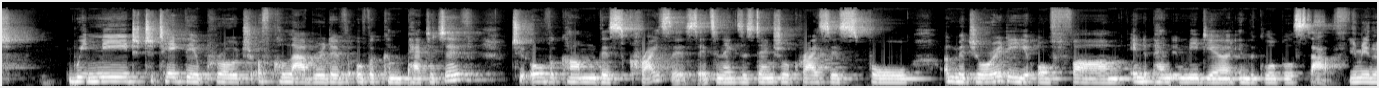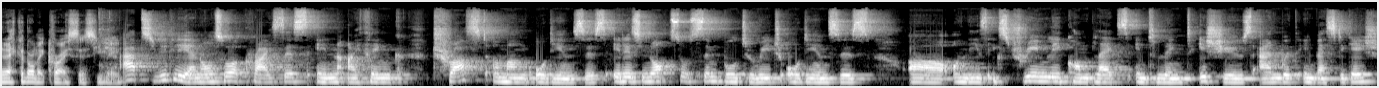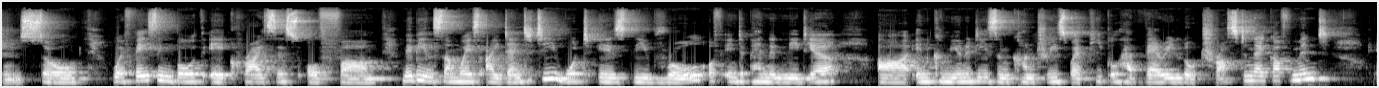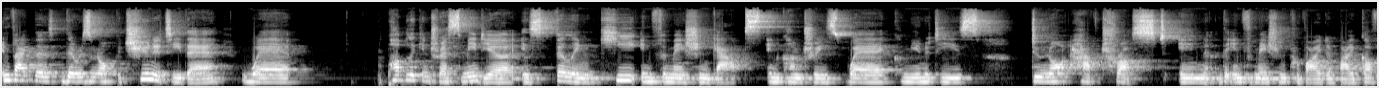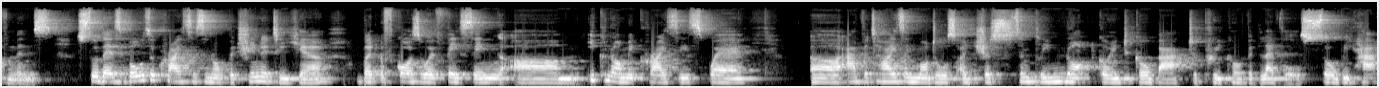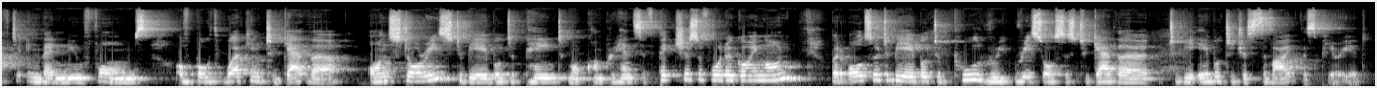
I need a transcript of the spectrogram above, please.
we need to take the approach of collaborative over competitive to overcome this crisis. It's an existential crisis for a majority of um, independent media in the global south. You mean an economic crisis, you mean? Absolutely. And also a crisis in, I think, trust among audiences. It is not so simple to reach audiences uh, on these extremely complex interlinked issues and with investigations. So we're facing both a crisis of um, maybe in some ways identity. What is the role of independent media? Uh, in communities and countries where people have very low trust in their government. In fact, there is an opportunity there where public interest media is filling key information gaps in countries where communities do not have trust in the information provided by governments. So there's both a crisis and opportunity here, but of course we're facing um, economic crises where uh, advertising models are just simply not going to go back to pre-COVID levels. So we have to invent new forms of both working together on stories to be able to paint more comprehensive pictures of what are going on, but also to be able to pool re- resources together to be able to just survive this period.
